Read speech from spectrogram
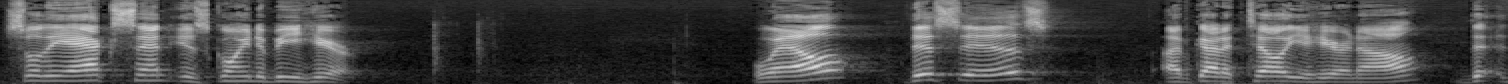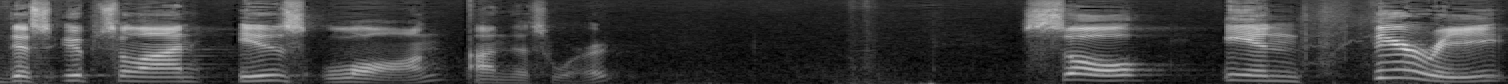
So the accent is going to be here. Well, this is, I've got to tell you here now, th- this upsilon is long on this word. So, in theory,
